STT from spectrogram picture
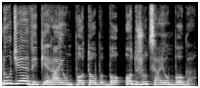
Ludzie wypierają potop, bo odrzucają Boga.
